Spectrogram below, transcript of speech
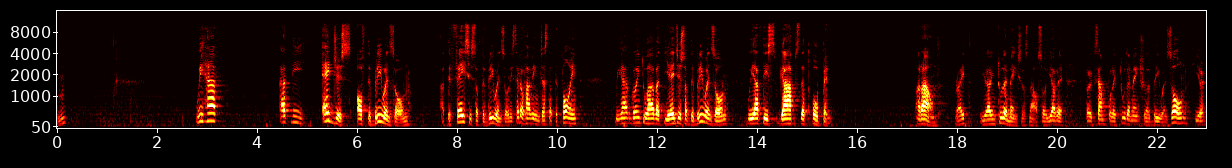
Hmm? We have at the edges of the Brillouin zone, at the faces of the Brillouin zone, instead of having just at the point, we are going to have at the edges of the Brillouin zone, we have these gaps that open around, right? You are in two dimensions now. So you have, a, for example, a two-dimensional Brillouin zone here,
